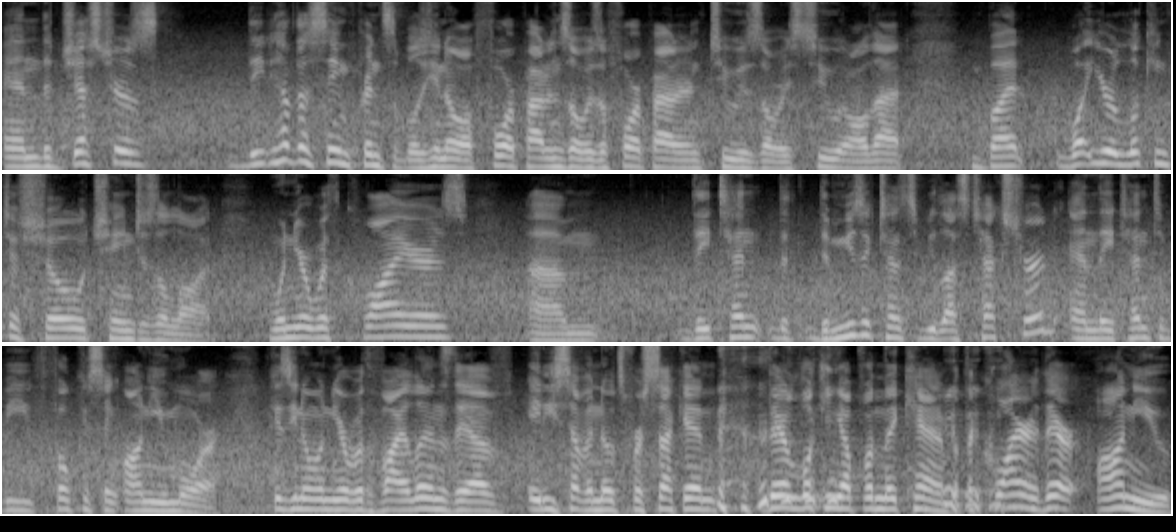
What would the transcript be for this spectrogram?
And the gestures, they have the same principles. You know, a four pattern is always a four pattern, two is always two, and all that. But what you're looking to show changes a lot. When you're with choirs, um, they tend the, the, music tends to be less textured and they tend to be focusing on you more because you know when you're with violins they have 87 notes per second they're looking up when they can but the choir they're on you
